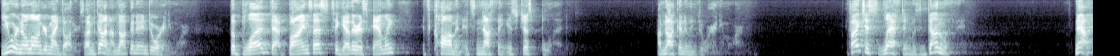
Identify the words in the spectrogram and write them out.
You are no longer my daughters. I'm done. I'm not going to endure anymore. The blood that binds us together as family, it's common. It's nothing. It's just blood. I'm not going to endure anymore. If I just left and was done with it. Now,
